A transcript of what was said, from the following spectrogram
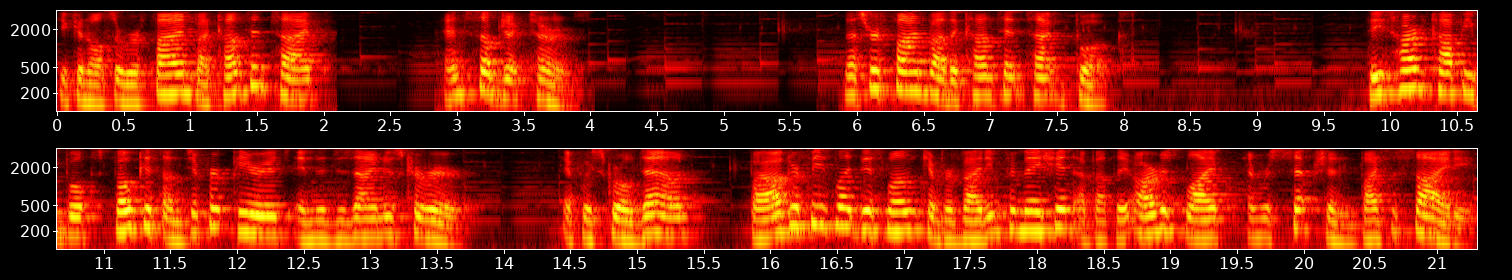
You can also refine by content type and subject terms. Let's refine by the content type books. These hard copy books focus on different periods in the designer's career. If we scroll down, Biographies like this one can provide information about the artist's life and reception by society.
